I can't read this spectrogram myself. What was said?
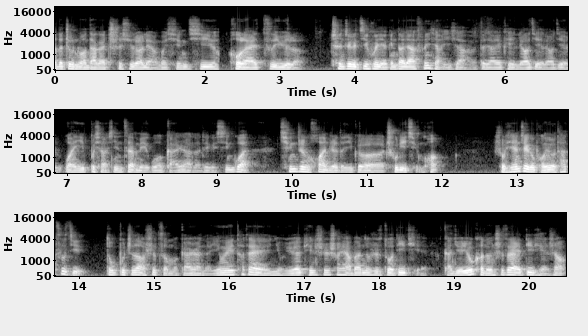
他的症状大概持续了两个星期，后来自愈了。趁这个机会也跟大家分享一下，大家也可以了解了解，万一不小心在美国感染了这个新冠，轻症患者的一个处理情况。首先，这个朋友他自己都不知道是怎么感染的，因为他在纽约平时上下班都是坐地铁，感觉有可能是在地铁上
